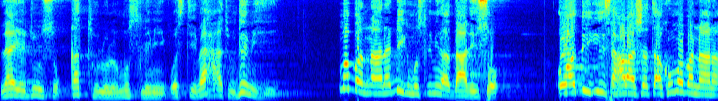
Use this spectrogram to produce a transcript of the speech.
laa yajuusu qatlu lmuslimi damihi. Ma bannaana dhiig muslim inaad daadiso oo aad xalaashataa kuma bannaana.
